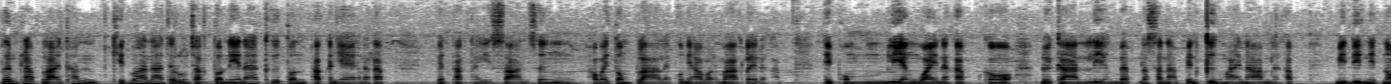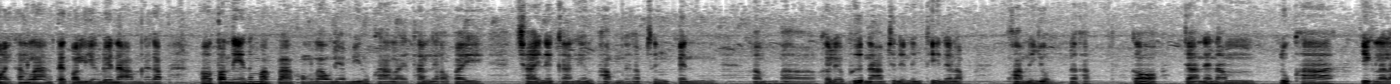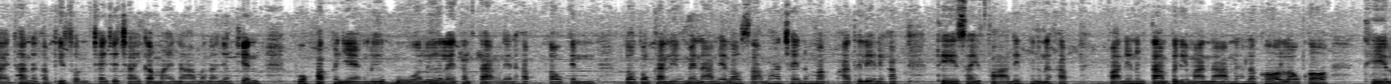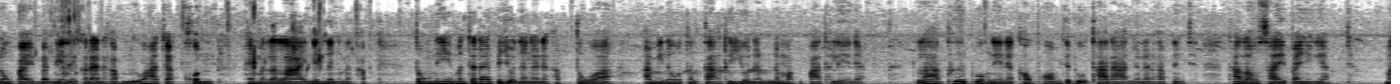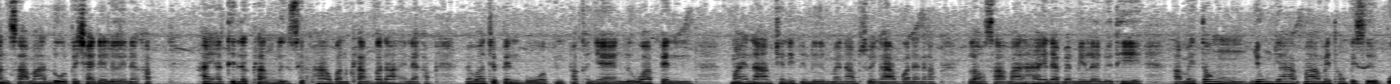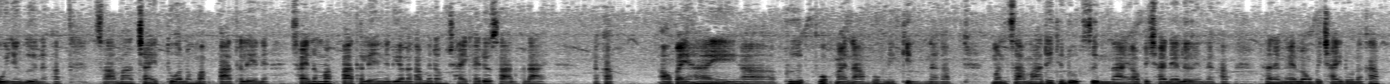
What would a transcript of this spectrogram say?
เพื่อนๆครับหลายท่านคิดว่าน่าจะรู้จักต้นนี้นะคือต้นผักกระแยงนะครับ เป็นผักทางอีสาน ซึ่งเอาไว้ต้มปลาอะไรพวกนี้อร่อยมากเลยนะครับนี่ผมเลี้ยงไว้นะครับ ก็โดยการเลี้ยงแบบลักษณะเป็นกึ่งไม้น้ำนะครับ มีดินนิดหน่อยข้างล่าง แต่ก็เลี้ยงด้วยน้ำนะครับเพราะตอนนี้น้ำหมักปลาของเราเนี่ยมีลูกค้าหลายท่านเลยเอาไปใช้ในการเลี้ยงผำนะครับ ซึ่งเป็นเขาเรียกพืชน้ำชนิดหนึ่งที่ได้รับความนิยมนะครับ ก็จะแนะนำลูกค้าอีกหลาย ๆ ท่านนะครับ ที่สนใจจะใช้กับไม้น้ำอันนั้นอย่างเช่น พวกผักกระแยงหรือบัวหรืออะไรต่าง ๆ เนี่ยนะครับ เราเป็นเราต้องการเลี้ยงแม่น้ำเนี่ยเราสามารถใช้น้ำหมักปลาทะเลนะครับ เทใส่ฝานิดนึงนะครับ ฝานิดหนึ่งตามปริมาณน้ำนะแล้วก็เราก็เทลงไปแบบนี้เลยก็ได้นะครับ หรือว่าอาจจะคนให้มันละลายนิดนึงนะครับ ตรงนี้มันจะได้ประโยชน์ยังไงนะครับ ตัวอะมิโนต่าง ๆ ที่อยู่ในน้ำหมักปลาทะเลเนี่ย รากพืชพวกนี้เนี่ยเขาพร้อมจะดูดธาตุอาหารอยู่แล้วนะครับหนึ่งถ้าเราใส่ไปอย่างเงี้ย มันสามารถดูดไปใช้ได้เลยนะครับ ให้อาทิตย์ละครั้งหรือ 15 วันครั้งก็ได้นะครับ ไม่ว่าจะเป็นบัวเป็นพักกระแยง หรือว่าเป็นไม้น้ำชนิดอื่นๆ ไม้น้ำสวยงามก็ได้นะครับ เราสามารถให้ได้แบบนี้เลยโดยที่ไม่ต้องยุ่งยากมากไม่ต้องไปซื้อปุ๋ยอย่างอื่นนะครับ สามารถใช้ตัวน้ำหมักปลาทะเลเนี่ยใช้น้ำหมักปลาทะเลอย่างเดียวนะครับ ไม่ต้องใช้ไคโตซานก็ได้นะครับ เอาไปให้พืชพวกไม้น้ำพวกนี้กินนะครับ มันสามารถที่จะดูดซึมได้เอาไปใช้ได้เลยนะครับ ถ้าอย่างไงลองไปใช้ดูนะครับ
